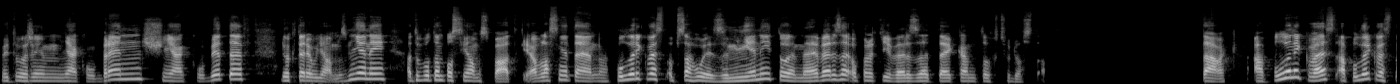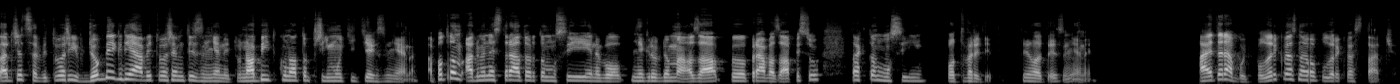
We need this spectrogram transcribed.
Vytvořím nějakou branch, nějakou větev, do které udělám změny a to potom posílám zpátky. A vlastně ten pull request obsahuje změny, to je mé verze oproti verze té, kam to chci dostat. Tak a pull request a pull request target se vytvoří v době, kdy já vytvořím ty změny, tu nabídku na to přijmutí těch změn. A potom administrátor to musí, nebo někdo, kdo má záp, práva zápisu, tak to musí potvrdit tyhle ty změny. A je teda buď pull request nebo pull request target.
